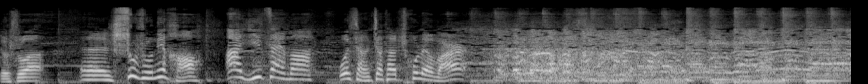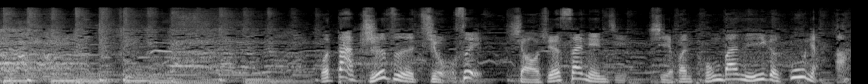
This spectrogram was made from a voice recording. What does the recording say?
就说，呃，叔叔你好，阿姨在吗？我想叫她出来玩儿。我大侄子九岁，小学三年级，喜欢同班的一个姑娘啊。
